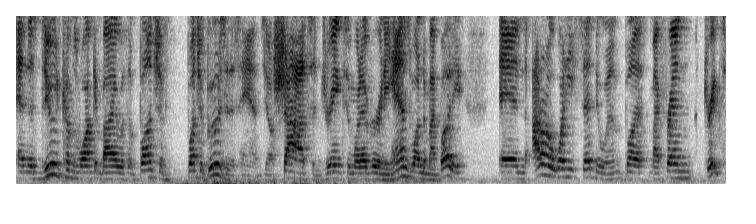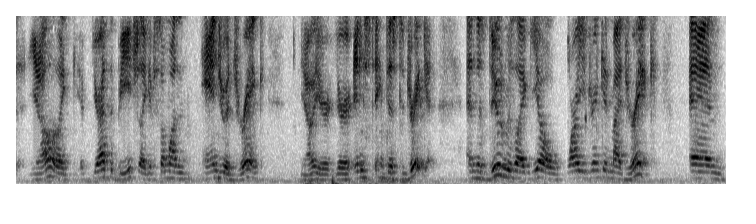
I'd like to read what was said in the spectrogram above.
and this dude comes walking by with a bunch of bunch of booze in his hands, you know, shots and drinks and whatever, and he hands one to my buddy. And I don't know what he said to him, but my friend drinks it. You know, like if you're at the beach, like if someone hands you a drink, you know, your your instinct is to drink it. And this dude was like, "Yo, why are you drinking my drink?" And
